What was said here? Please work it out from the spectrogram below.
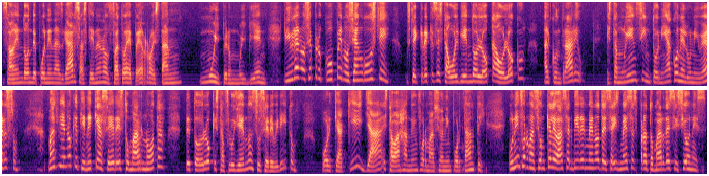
Saben dónde ponen las garzas, tienen olfato de perro, están muy, pero muy bien. Libra, no se preocupe, no se angustie. ¿Usted cree que se está volviendo loca o loco? Al contrario, está muy en sintonía con el universo. Más bien lo que tiene que hacer es tomar nota de todo lo que está fluyendo en su cerebrito, porque aquí ya está bajando información importante. Una información que le va a servir en menos de seis meses para tomar decisiones.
